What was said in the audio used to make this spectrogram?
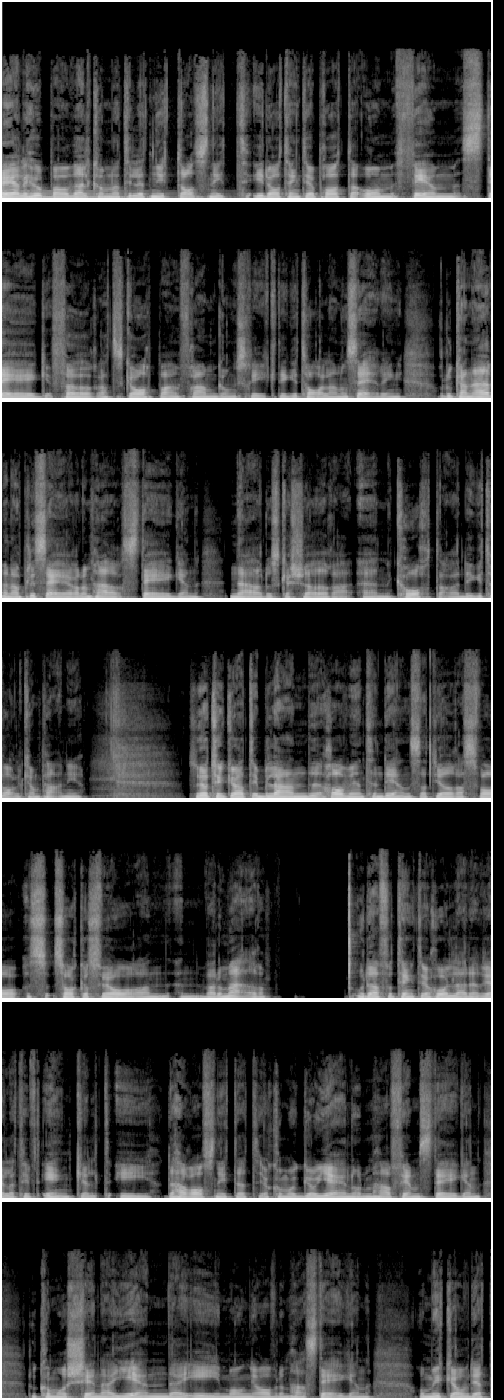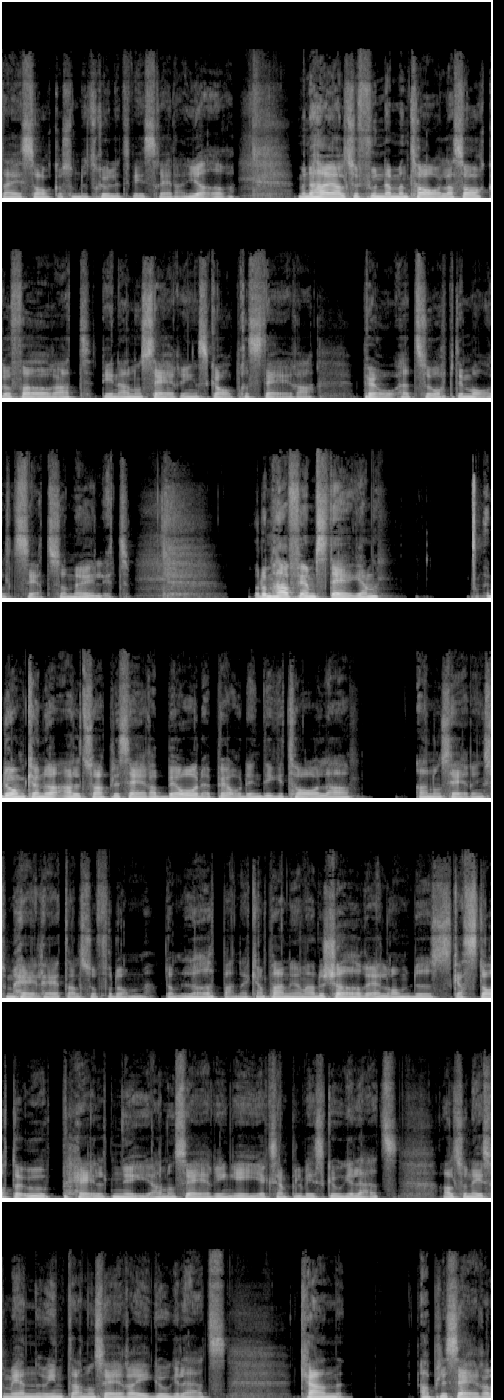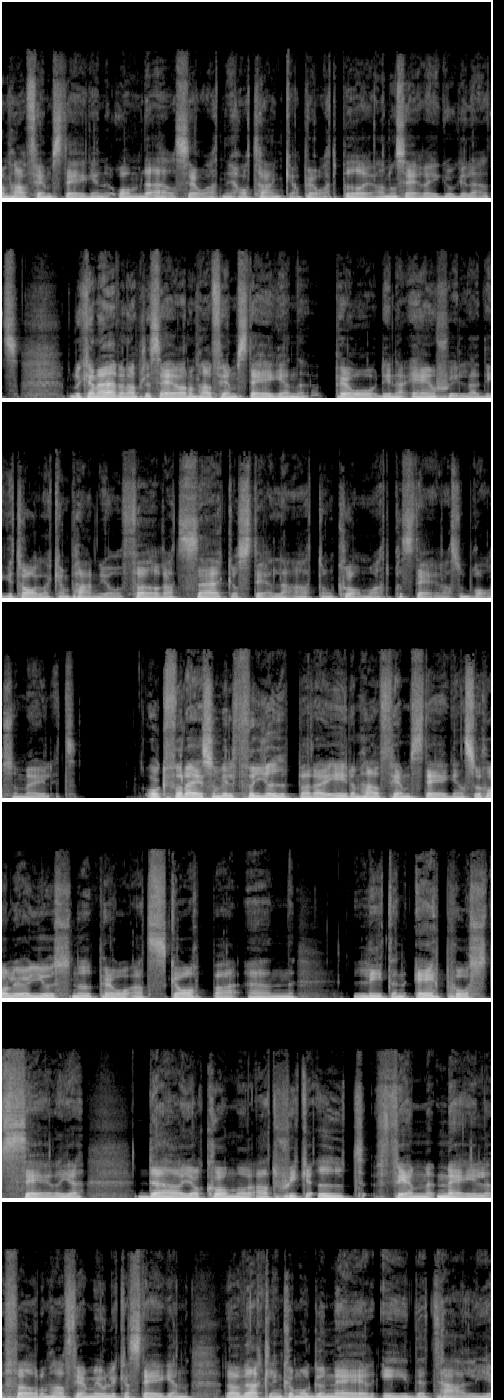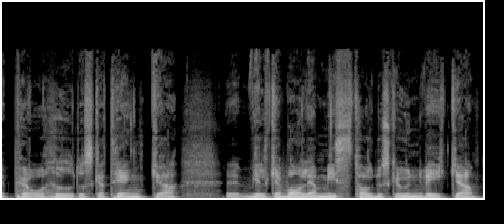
Hej allihopa och välkomna till ett nytt avsnitt. Idag tänkte jag prata om fem steg för att skapa en framgångsrik digital annonsering. Och du kan även applicera de här stegen när du ska köra en kortare digital kampanj. Så jag tycker att ibland har vi en tendens att göra svar, saker svårare än vad de är. Och därför tänkte jag hålla det relativt enkelt i det här avsnittet. Jag kommer att gå igenom de här fem stegen. Du kommer att känna igen dig i många av de här stegen. Och mycket av detta är saker som du troligtvis redan gör. Men det här är alltså fundamentala saker för att din annonsering ska prestera på ett så optimalt sätt som möjligt. Och de här fem stegen, de kan du alltså applicera både på din digitala annonsering som helhet, alltså för de, de löpande kampanjerna du kör eller om du ska starta upp helt ny annonsering i exempelvis Google Ads. Alltså ni som ännu inte annonserar i Google Ads kan applicera de här fem stegen om det är så att ni har tankar på att börja annonsera i Google Ads. Du kan även applicera de här fem stegen på dina enskilda digitala kampanjer för att säkerställa att de kommer att prestera så bra som möjligt. Och för dig som vill fördjupa dig i de här fem stegen så håller jag just nu på att skapa en liten e-postserie där jag kommer att skicka ut fem mejl för de här fem olika stegen. Där jag verkligen kommer att gå ner i detalj på hur du ska tänka, eh, vilka vanliga misstag du ska undvika,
